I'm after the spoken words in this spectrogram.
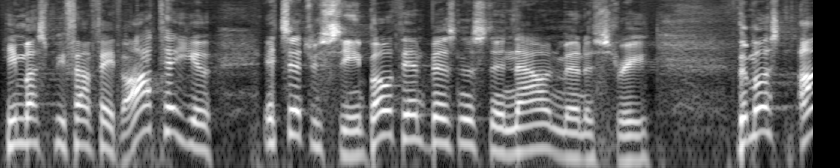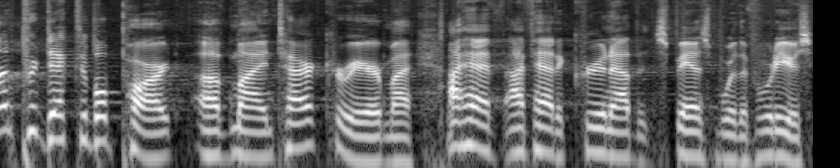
He must be found faithful. I'll tell you, it's interesting, both in business and now in ministry. The most unpredictable part of my entire career, my, I have, I've had a career now that spans more than 40 years,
